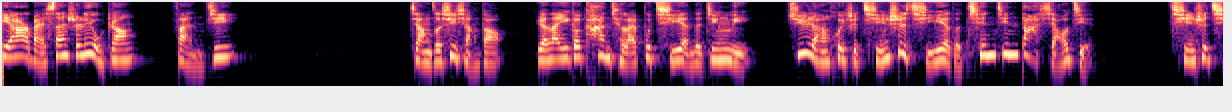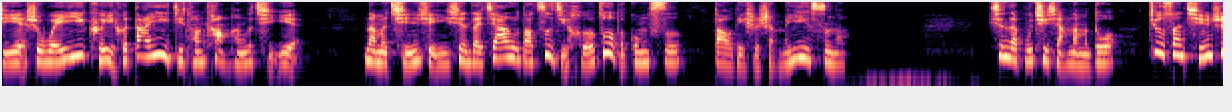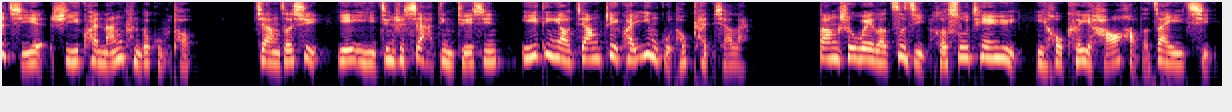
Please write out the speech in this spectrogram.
第二百三十六章反击。蒋泽旭想到，原来一个看起来不起眼的经理，居然会是秦氏企业的千金大小姐。秦氏企业是唯一可以和大义集团抗衡的企业。那么，秦雪怡现在加入到自己合作的公司，到底是什么意思呢？现在不去想那么多，就算秦氏企业是一块难啃的骨头，蒋泽旭也已经是下定决心，一定要将这块硬骨头啃下来。当是为了自己和苏千玉以后可以好好的在一起。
